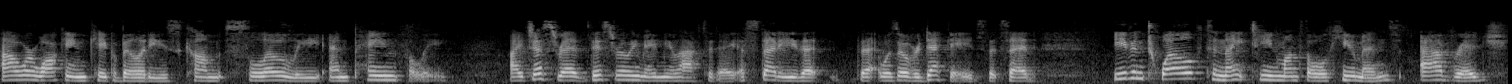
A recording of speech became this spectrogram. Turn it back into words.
our walking capabilities come slowly and painfully. I just read, this really made me laugh today, a study that, that was over decades that said even 12 to 19 month old humans average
